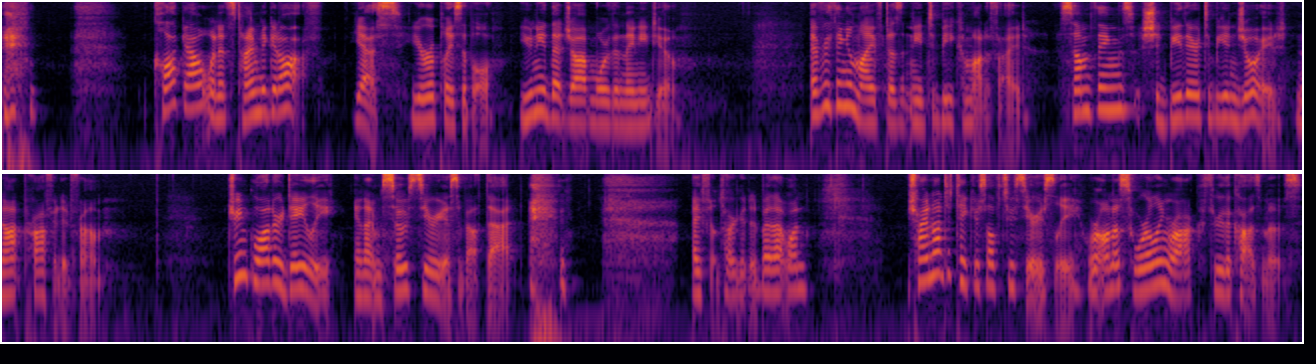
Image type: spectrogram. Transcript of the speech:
Clock out when it's time to get off. Yes, you're replaceable. You need that job more than they need you. Everything in life doesn't need to be commodified. Some things should be there to be enjoyed, not profited from. Drink water daily, and I'm so serious about that. I feel targeted by that one. Try not to take yourself too seriously. We're on a swirling rock through the cosmos.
